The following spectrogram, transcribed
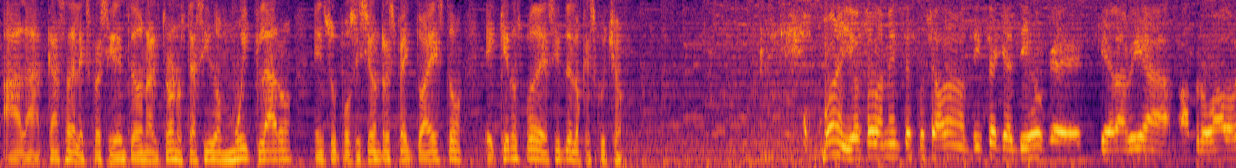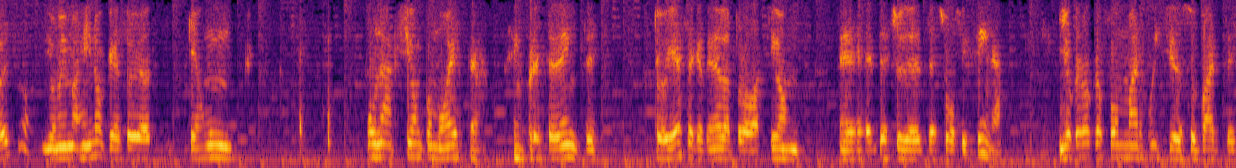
a la casa del expresidente Donald Trump. Usted ha sido muy claro en su posición respecto a esto. Eh, ¿Qué nos puede decir de lo que escuchó? Bueno, yo solamente he escuchado la noticia que él dijo que, que él había aprobado eso. Yo me imagino que eso que es un, una acción como esta, sin precedentes, tuviese que tener la aprobación eh, de, su, de, su oficina. Yo creo que fue un mal juicio de su parte.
